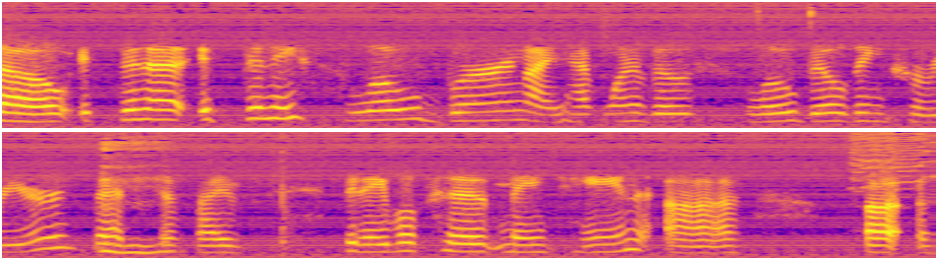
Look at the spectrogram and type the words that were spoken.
So it's been a it's been a slow burn. I have one of those slow building careers that Mhm. just I've been able to maintain a, a, a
